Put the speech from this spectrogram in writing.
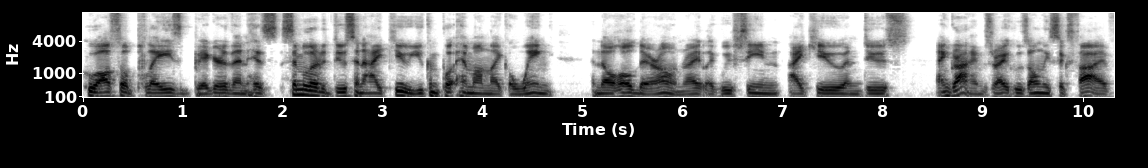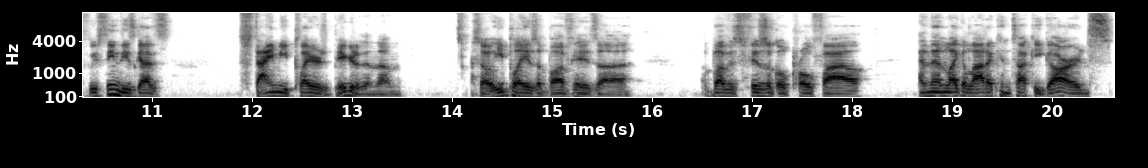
who also plays bigger than his similar to Deuce and IQ. You can put him on like a wing and they'll hold their own, right? Like we've seen IQ and Deuce and Grimes, right? Who's only six five. We've seen these guys stymie players bigger than them. So he plays above his uh above his physical profile. And then like a lot of Kentucky guards,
